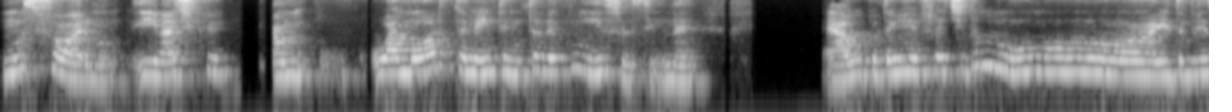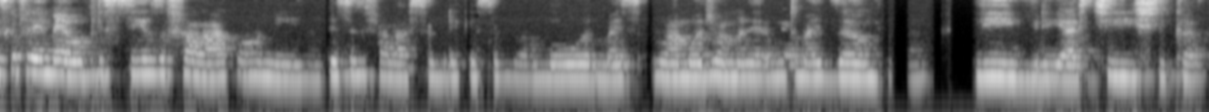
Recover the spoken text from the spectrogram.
nos formam. E eu acho que o amor também tem muito a ver com isso, assim, né? É algo que eu tenho refletido muito. Por isso que eu falei, meu, eu preciso falar com a minha, preciso falar sobre a questão do amor, mas o amor de uma maneira muito mais ampla, livre, artística.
